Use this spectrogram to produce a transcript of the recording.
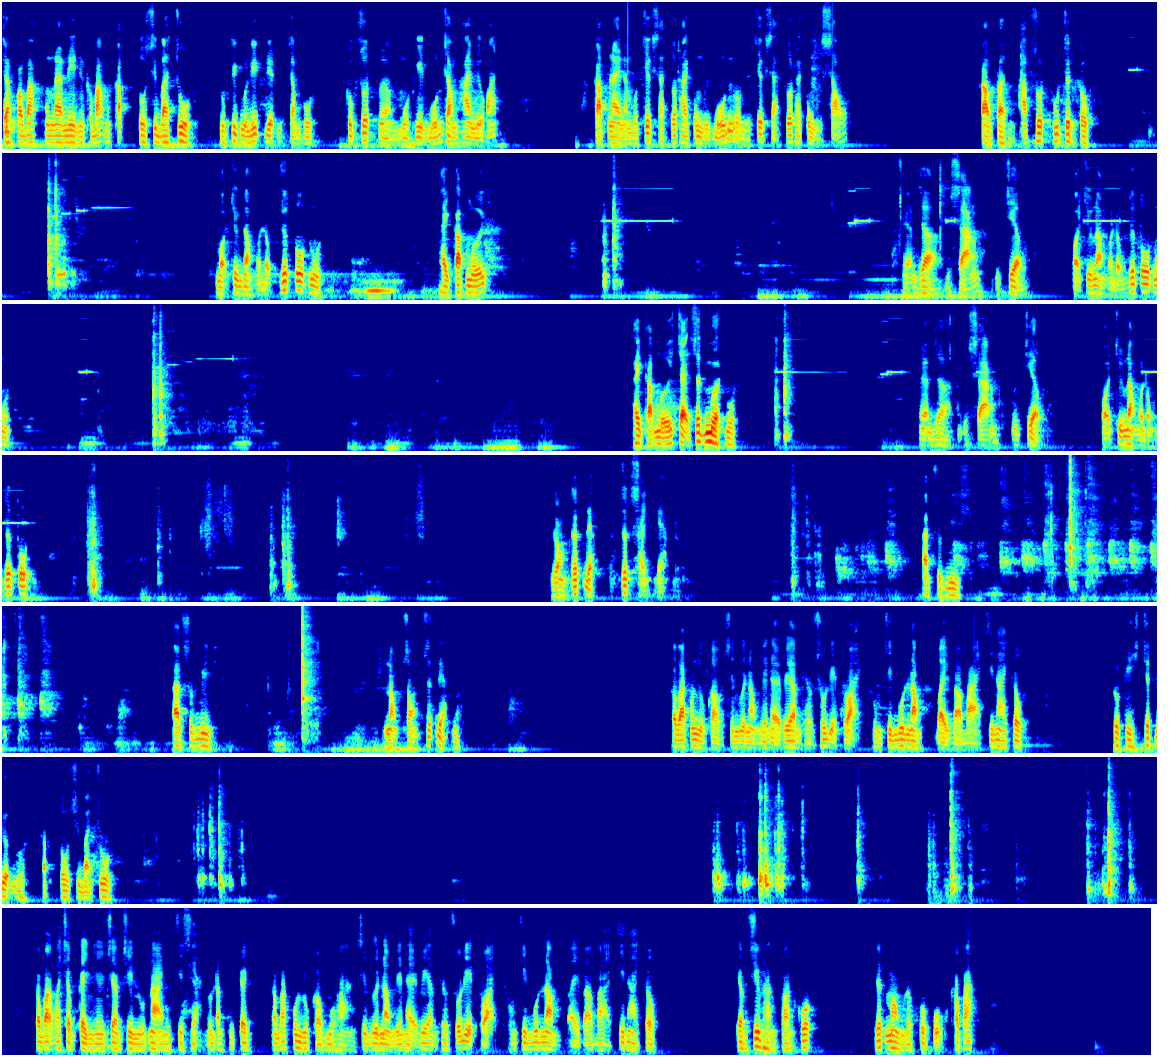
Chào các bác, hôm nay em lên các bác một cặp Toshiba chuông dung tích 1 lít điện 100V công suất là 1420W cặp này là một chiếc sản xuất 2014 và một chiếc sản xuất 2016 cao tần áp suất hút chân không. Mọi chức năng hoạt động rất tốt luôn. Thay cặp mới. Hẹn giờ buổi sáng buổi chiều mọi chức năng hoạt động rất tốt luôn. Thay cam mới chạy rất mượt luôn. Hẹn giờ buổi sáng, buổi chiều. Mọi chức năng hoạt động rất tốt. Giòn rất đẹp, rất sạch đẹp. Absolutely. Áp suất bi nòng sòng rất đẹp luôn. Các bác có nhu cầu xin vui lòng liên hệ với em theo số điện thoại 0945 733 920 cực kỳ chất lượng luôn. Cặp Toshiba chuông các bác vào chậm kênh cho em xin nút like, nút chia sẻ, nút đăng ký kênh. Các bác có nhu cầu mua hàng xin vui lòng liên hệ với em theo số điện thoại 0945 733 920 em ship hàng toàn quốc. Rất mong được phục vụ các bác.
